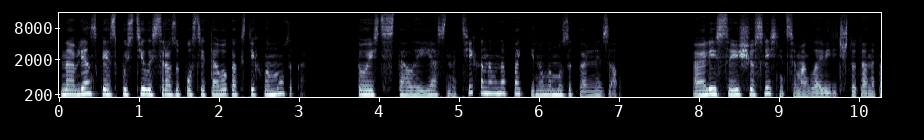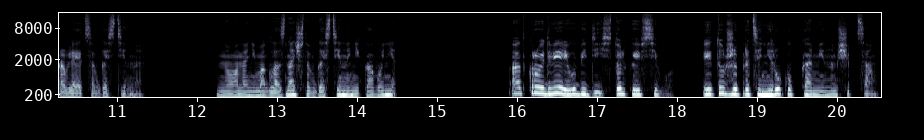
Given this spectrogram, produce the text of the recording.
Навлянская спустилась сразу после того, как стихла музыка, то есть стало ясно, Тихоновна покинула музыкальный зал. Алиса еще с лестницы могла видеть, что та направляется в гостиную. Но она не могла знать, что в гостиной никого нет. Открой дверь и убедись, только и всего. И тут же протяни руку к каминным щипцам.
